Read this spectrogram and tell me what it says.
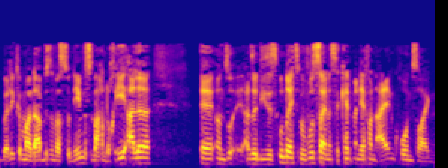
überleg doch mal da ein bisschen was zu nehmen, das machen doch eh alle Äh, und so, also dieses Unrechtsbewusstsein, das erkennt man ja von allen Kronzeugen,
